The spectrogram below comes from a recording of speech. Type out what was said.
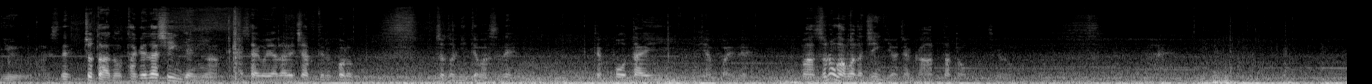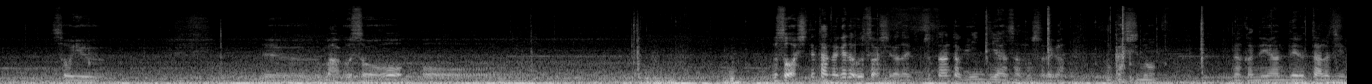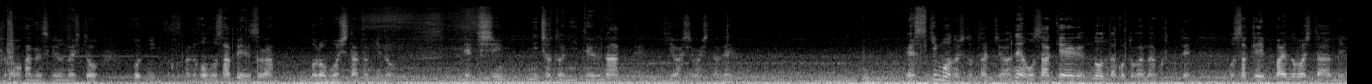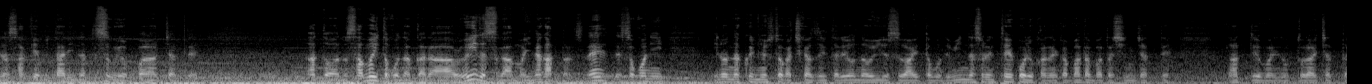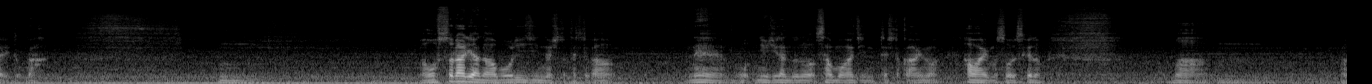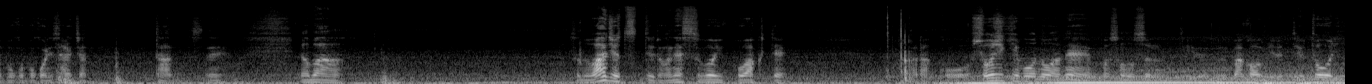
というですね。ちょっとあの武田信玄が最後やられちゃってる頃ちょっと似てますね。鉄砲隊にやっぱりね。まあその方がまだ仁義は若干あったと思うんですけど、はい、そういうまあ嘘を嘘は知ってたんだけど嘘は知らない。ちょっとなんとなくインディアンさんのそれが昔のなんかネアンデルタル人とかわかんないですけどいろんな人あのホモ・サピエンスが滅ぼした時の歴史にちょっと似てるなって気はしましたね。エスキモの人たちはねお酒飲んだことがなくってお酒いっぱい飲ましたらみんな酒みたりになってすぐ酔っ払っちゃってあとあの寒いとこだからウイルスがあんまりいなかったんですね。でそこにいろんな国の人が近づいたらいろんなウイルスが入ったもんでみんなそれに抵抗力がないからバタバタ死んじゃってあっという間に乗っ取られちゃったりとか。うん。オーストラリアのアボリジンの人たちとかねニュージーランドのサモア人たちとかああいうのはハワイもそうですけどまあ、うん。まあ、ボコボコにされちゃったんですね。まあその話術っていうのがねすごい怖くて。だからこう正直者はねやっぱ損するっていうバカを見るっていう通りに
